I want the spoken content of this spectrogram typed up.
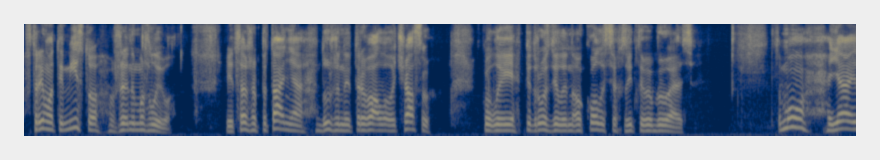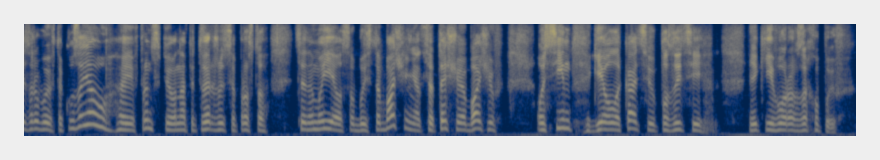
втримати місто вже неможливо. І це вже питання дуже нетривалого часу, коли підрозділи на околицях звідти вибиваються. Тому я і зробив таку заяву, і в принципі вона підтверджується. Просто це не моє особисте бачення, це те, що я бачив осінт геолокацію позицій, які ворог захопив.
